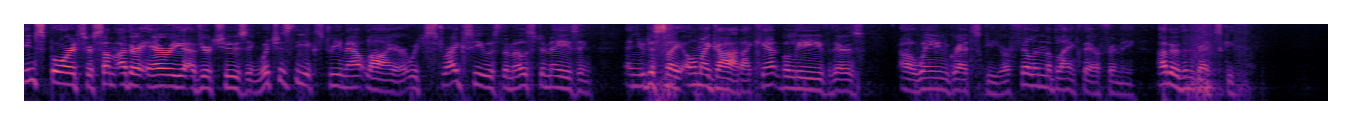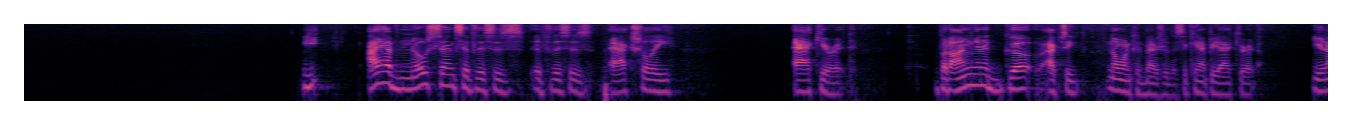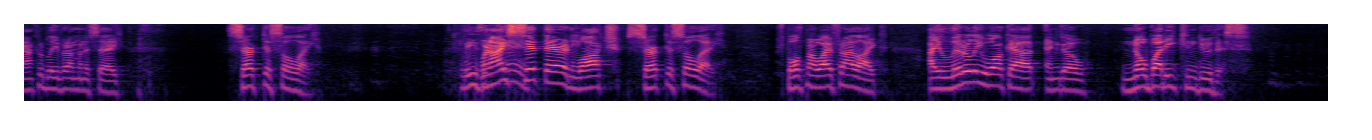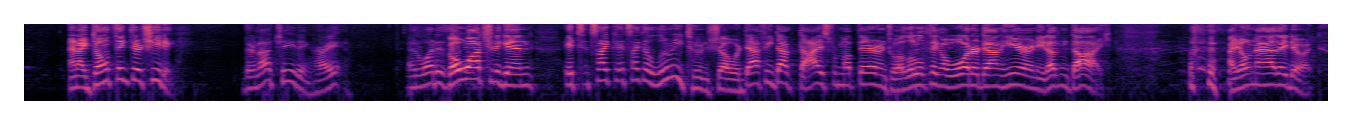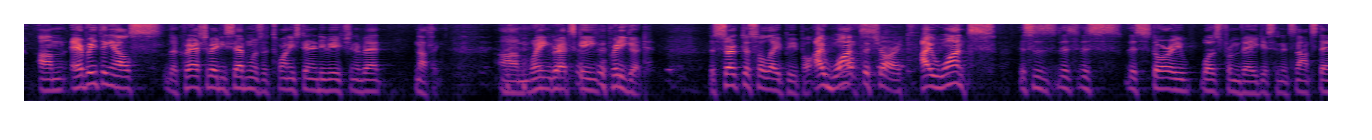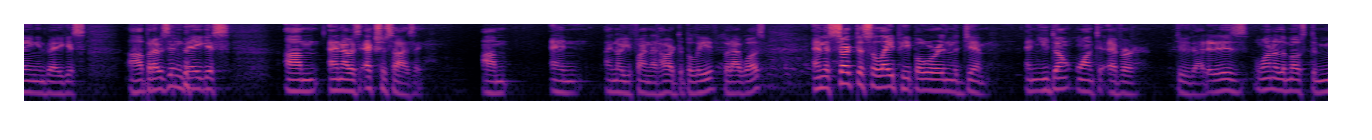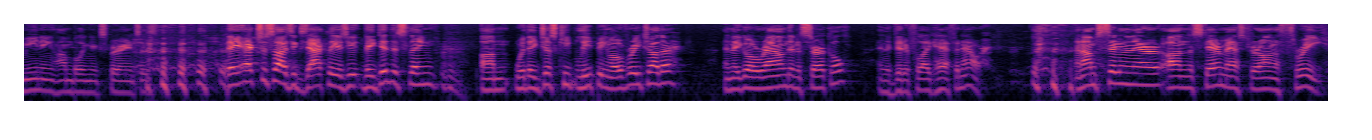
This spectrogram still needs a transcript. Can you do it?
In sports or some other area of your choosing, which is the extreme outlier, which strikes you as the most amazing, and you just say, oh my God, I can't believe there's a Wayne Gretzky, or fill in the blank there for me, other than Gretzky? I have no sense if this is if this is actually accurate, but I'm going to go. Actually, no one could measure this. It can't be accurate. You're not going to believe what I'm going to say. Cirque du Soleil. Please when I sit there and watch Cirque du Soleil, which both my wife and I like, I literally walk out and go, nobody can do this. And I don't think they're cheating. They're not cheating, right? And what is Go watch it again. It's, it's, like, it's like a Looney Tune show where Daffy Duck dives from up there into a little thing of water down here and he doesn't die. I don't know how they do it. Um, everything else, the crash of 87 was a 20 standard deviation event, nothing. Um, Wayne Gretzky, pretty good. The Cirque du Soleil people. I once. Off the chart. I once. This is this this this story was from Vegas, and it's not staying in Vegas. Uh, but I was in Vegas, um, and I was exercising, um, and I know you find that hard to believe, but I was. And the Cirque du Soleil people were in the gym, and you don't want to ever do that. It is one of the most demeaning, humbling experiences. they exercise exactly as you. They did this thing um, where they just keep leaping over each other, and they go around in a circle, and they did it for like half an hour. And I'm sitting there on the Stairmaster on a three.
